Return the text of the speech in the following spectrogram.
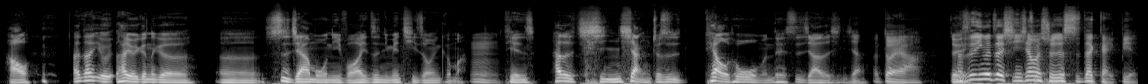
好，啊，他有他有一个那个呃释迦摩尼佛，也是里面其中一个嘛。嗯，天，他的形象就是跳脱我们对释迦的形象。对啊，可是因为这个形象会随着时代改变。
